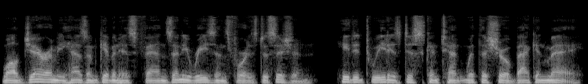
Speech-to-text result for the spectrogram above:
While Jeremy hasn't given his fans any reasons for his decision, he did tweet his discontent with the show back in May.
